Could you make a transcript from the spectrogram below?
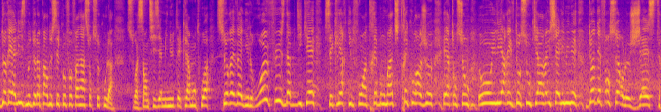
de réalisme de la part de Seko Fofana sur ce coup-là. 66e minute, les Clermontois se réveillent, ils refusent d'abdiquer. C'est clair qu'ils font un très bon match, très courageux. Et attention, oh, il y arrive Dossou qui a réussi à éliminer deux défenseurs. Le geste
